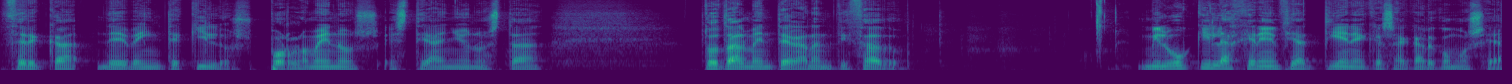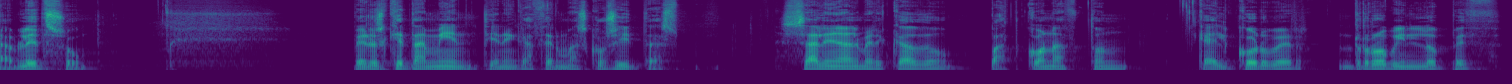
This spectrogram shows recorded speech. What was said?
cerca de 20 kilos. Por lo menos este año no está totalmente garantizado. Milwaukee la gerencia tiene que sacar como sea a Bledsoe. Pero es que también tienen que hacer más cositas. Salen al mercado Pat Connaughton, Kyle Korver, Robin López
